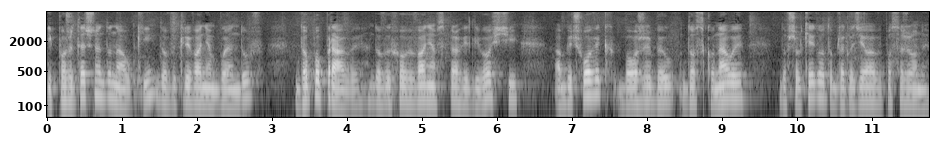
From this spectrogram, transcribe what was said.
i pożyteczne do nauki, do wykrywania błędów, do poprawy, do wychowywania w sprawiedliwości, aby człowiek Boży był doskonały, do wszelkiego dobrego dzieła wyposażony.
